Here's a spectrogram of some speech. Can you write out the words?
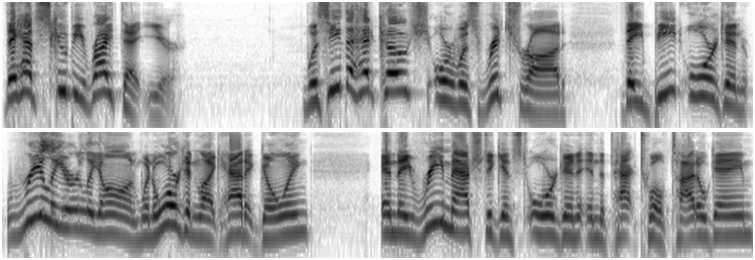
They had Scooby Wright that year. Was he the head coach or was Rich Rod? They beat Oregon really early on when Oregon like had it going, and they rematched against Oregon in the Pac-12 title game.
